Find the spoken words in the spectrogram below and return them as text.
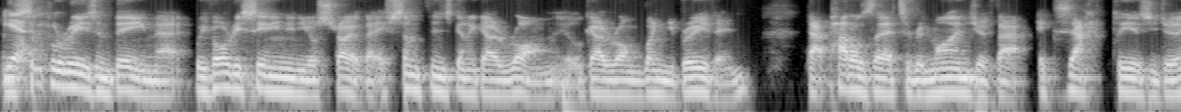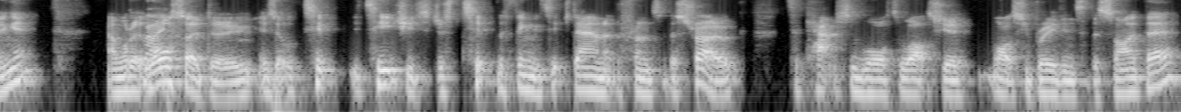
And yeah. the simple reason being that we've already seen in your stroke that if something's going to go wrong, it'll go wrong when you're breathing. That paddle's there to remind you of that exactly as you're doing it. And what it'll right. also do is it'll tip, teach you to just tip the fingertips down at the front of the stroke to catch the water whilst you whilst you breathe into the side there,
